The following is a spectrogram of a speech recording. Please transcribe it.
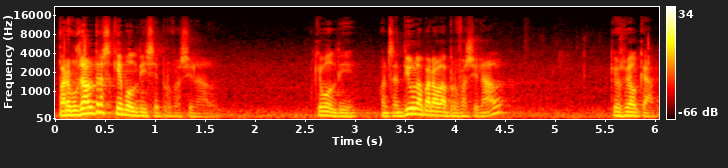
Per vosaltres, què vol dir ser professional? Què vol dir? Quan sentiu la paraula professional, què us ve al cap?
